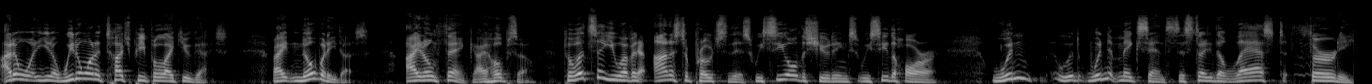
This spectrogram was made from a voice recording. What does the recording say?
I don't want, you know, we don't want to touch people like you guys, right? Nobody does. I don't think. I hope so. So let's say you have an honest approach to this. We see all the shootings, we see the horror. Wouldn't would, wouldn't it make sense to study the last 30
